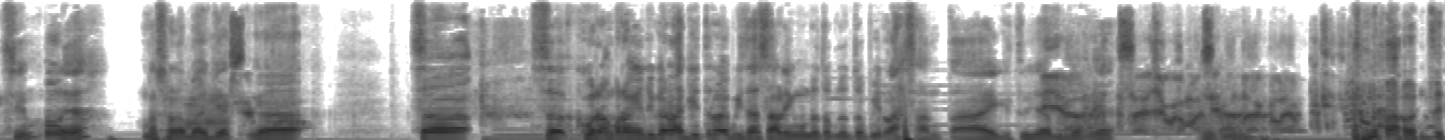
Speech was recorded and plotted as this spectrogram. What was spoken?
simple ya Masalah budget nggak se sekurang-kurangnya juga lah gitu lah bisa saling menutup-nutupi lah santai gitu ya Iya, bener ya Saya juga masih ada klep. Naon sih?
